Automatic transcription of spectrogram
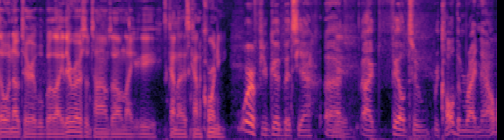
throwing up terrible. But like, there were some times I'm like, eh, it's kind of, it's kind of corny. Were a few good bits, yeah. Uh, I failed to recall them right now.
